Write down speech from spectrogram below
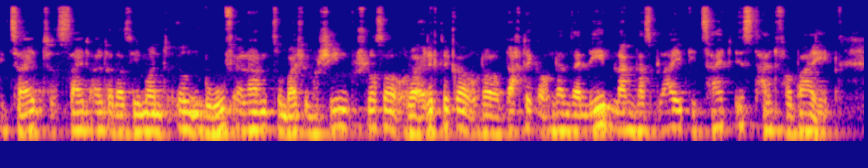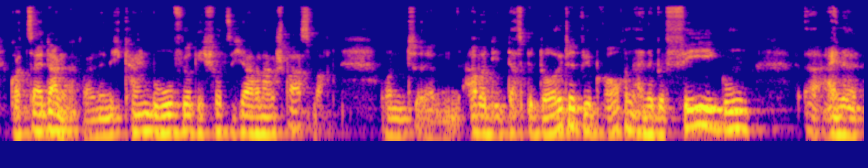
die Zeit, das Zeitalter, dass jemand irgendeinen Beruf erlernt, zum Beispiel Maschinenbeschlosser oder Elektriker oder Dachdecker und dann sein Leben lang das bleibt, die Zeit ist halt vorbei. Gott sei Dank, weil nämlich kein Beruf wirklich 40 Jahre lang Spaß macht. Und, ähm, aber die, das bedeutet, wir brauchen eine Befähigung, äh, eine,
